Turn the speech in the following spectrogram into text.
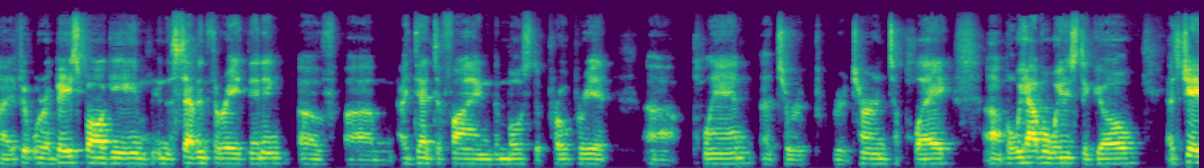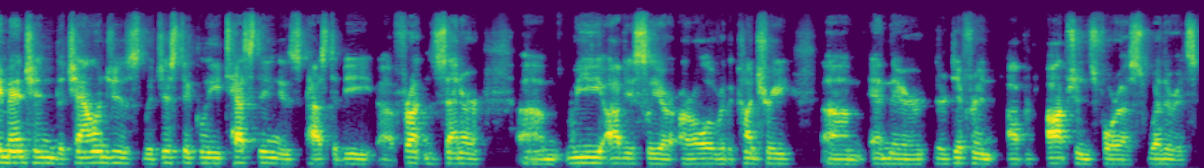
uh, if it were a baseball game in the seventh or eighth inning of um, identifying the most appropriate uh, plan uh, to re- return to play. Uh, but we have a ways to go. As Jay mentioned, the challenges logistically, testing is has to be uh, front and center. Um, we obviously are, are, all over the country, um, and there there are different op- options for us. Whether it's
